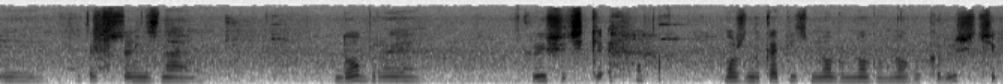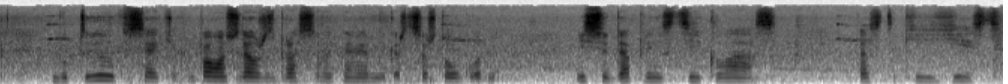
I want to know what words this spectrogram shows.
И вот это что, не знаю, добрые крышечки. Можно накопить много-много-много крышечек, бутылок всяких. Ну, по-моему, сюда уже сбрасывать, наверное, мне кажется, что угодно. И сюда принести класс. Раз такие есть.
